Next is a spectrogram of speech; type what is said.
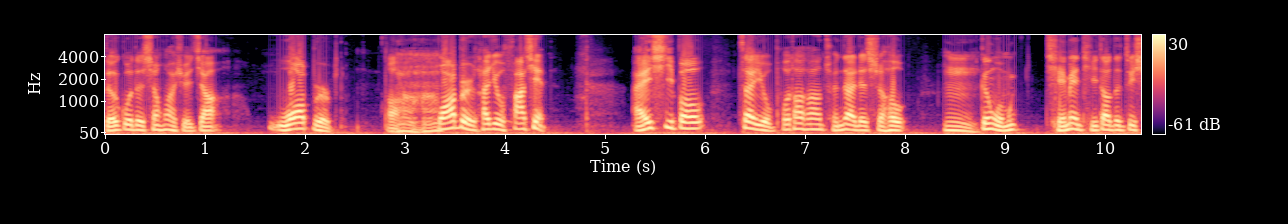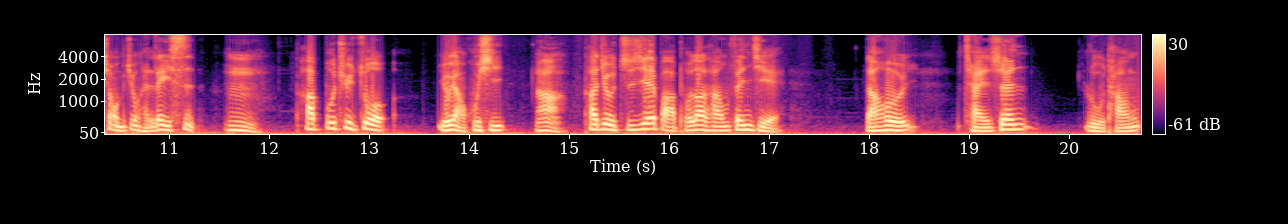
德国的生化学家 Warburg 啊，Warburg 他就发现癌细胞在有葡萄糖存在的时候，嗯，跟我们前面提到的这个酵母菌很类似，嗯，他不去做有氧呼吸啊，他就直接把葡萄糖分解，然后产生乳糖，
